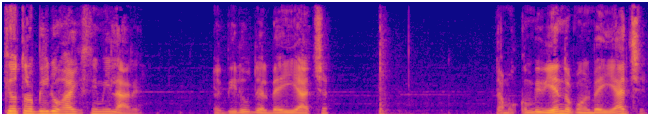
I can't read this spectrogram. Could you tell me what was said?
¿Qué otros virus hay similares? El virus del VIH, Estamos conviviendo con el VIH.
